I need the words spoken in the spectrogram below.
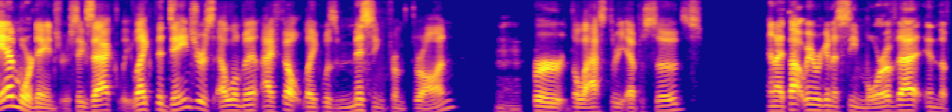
And more dangerous, exactly. Like the dangerous element I felt like was missing from Thrawn mm-hmm. for the last three episodes. And I thought we were gonna see more of that in the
